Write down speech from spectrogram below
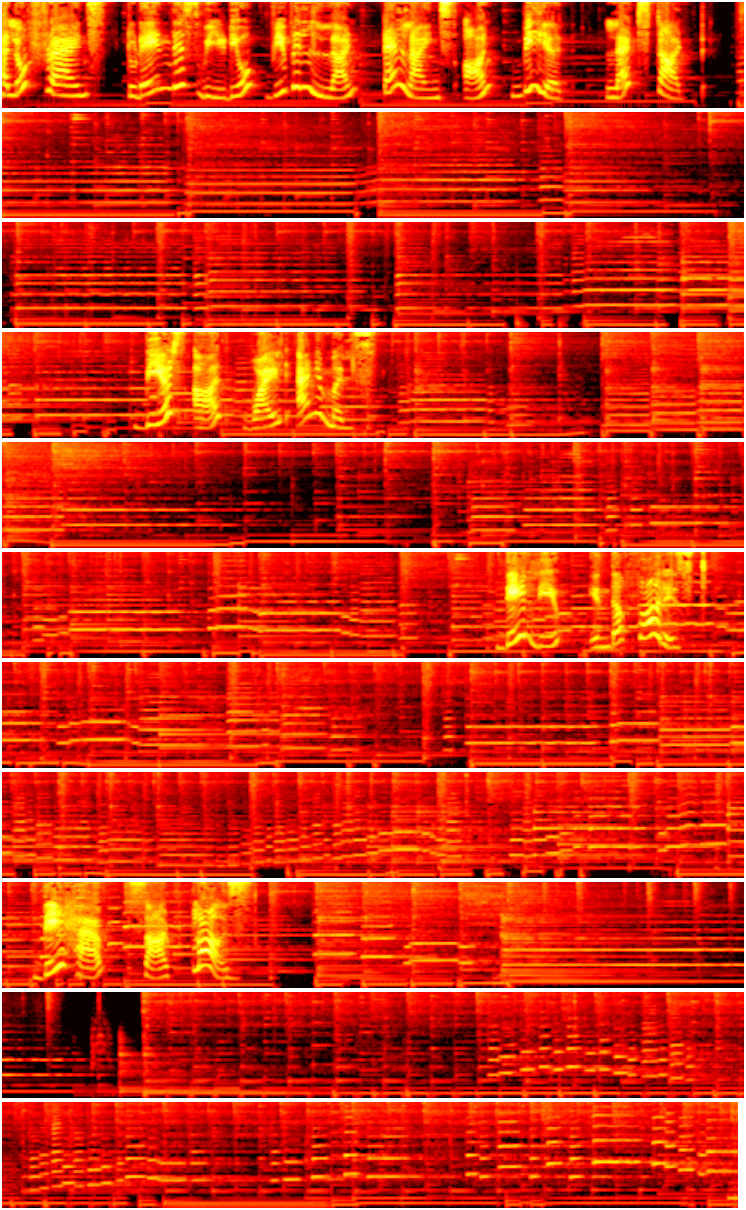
Hello friends, today in this video we will learn 10 lines on beard. Let's start. Bears are wild animals. They live in the forest. They have sharp claws.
